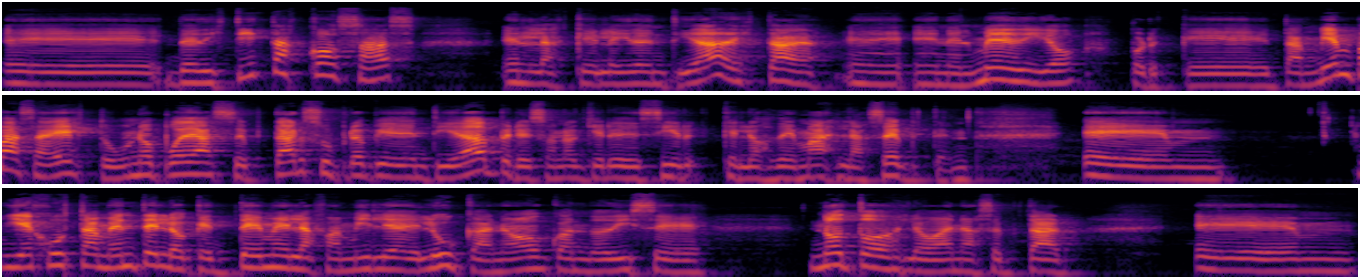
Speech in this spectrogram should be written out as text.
eh, de distintas cosas en las que la identidad está eh, en, el medio, porque también pasa esto, uno puede aceptar su propia identidad, pero eso no quiere decir que los demás la acepten. Em, y es justamente lo que teme la familia de Luca, ¿no? Cuando dice, no todos lo van a aceptar. Em,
